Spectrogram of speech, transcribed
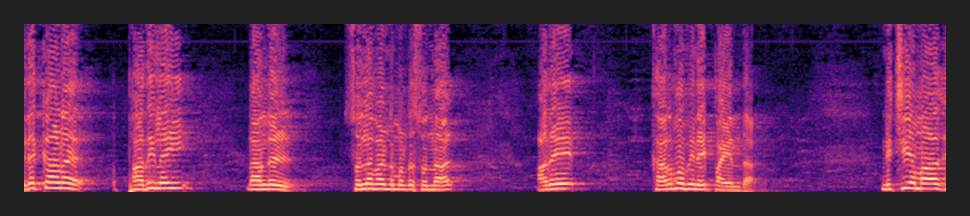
இதற்கான பதிலை நாங்கள் சொல்ல வேண்டும் என்று சொன்னால் அதே கர்மவினை பயன்தான். நிச்சயமாக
